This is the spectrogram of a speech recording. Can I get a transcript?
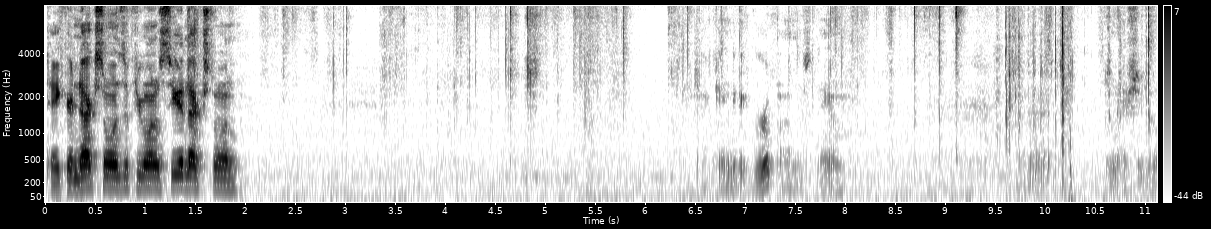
Take your next ones if you want to see a next one. I can't get a grip on this damn. Alright, I should go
